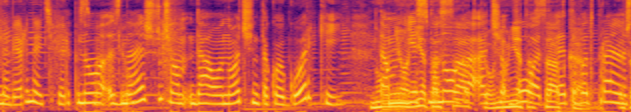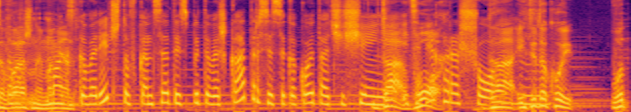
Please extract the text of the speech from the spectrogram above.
наверное, теперь Но посмотрю. знаешь, в чем? Да, он очень такой горький. Но Там у него есть нет много осадка, о у него нет вот, осадка. это вот правильно, Это что важный Макс момент. говорит, что в конце ты испытываешь катарсис и какое-то очищение, Да, и тебе во. хорошо. Да, и ты такой, вот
